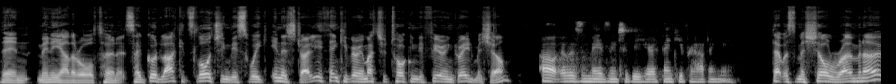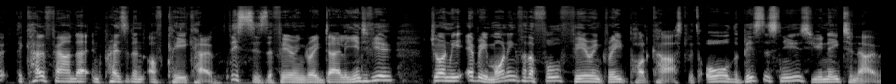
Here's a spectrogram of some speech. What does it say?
than many other alternates. So good luck. It's launching this week in Australia. Thank you very much for talking to Fear and Greed, Michele. Oh, it was amazing to be here. Thank you for having me. That was Michele Romanow, the co founder and president of Clearco. This is the Fear and Greed Daily Interview. Join me every morning for the full Fear and Greed podcast with all the business news you need to know.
